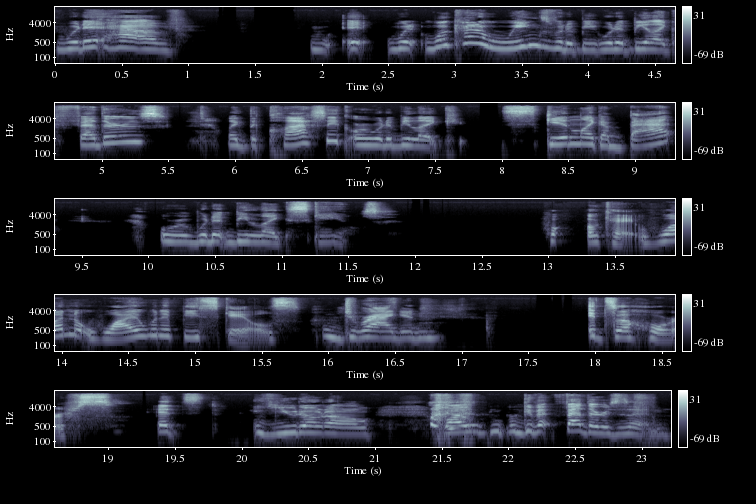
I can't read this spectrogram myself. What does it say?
would it have it would what kind of wings would it be? Would it be like feathers, like the classic, or would it be like skin like a bat? Or would it be like scales? Okay. One. Why would it be scales? Dragon. It's a horse. It's you don't know. Why would people give it feathers then?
